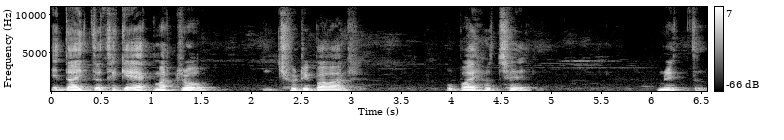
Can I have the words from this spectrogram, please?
এই দায়িত্ব থেকে একমাত্র ছুটি পাওয়ার উপায় হচ্ছে মৃত্যু।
